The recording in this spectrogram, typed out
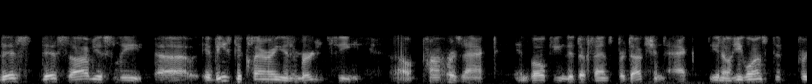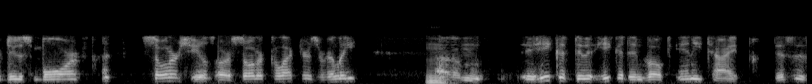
this this obviously, uh, if he's declaring an emergency uh, powers act, invoking the Defense Production Act, you know, he wants to produce more solar shields or solar collectors, really. Um, he could do he could invoke any type. This is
